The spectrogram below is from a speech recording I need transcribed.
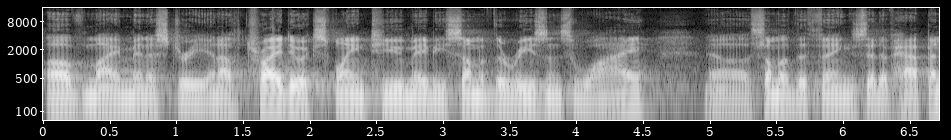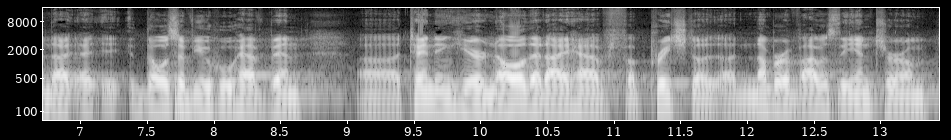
of my ministry. And I'll try to explain to you maybe some of the reasons why, uh, some of the things that have happened. I, I, those of you who have been uh, attending here know that I have uh, preached a, a, number of, I was the interim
